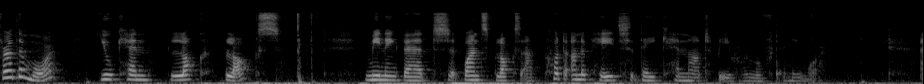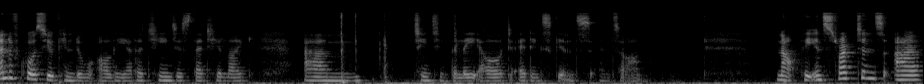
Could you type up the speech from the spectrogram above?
Furthermore, you can lock blocks meaning that once blocks are put on a page, they cannot be removed anymore. And of course, you can do all the other changes that you like, um, changing the layout, adding skins, and so on. Now, the instructions are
